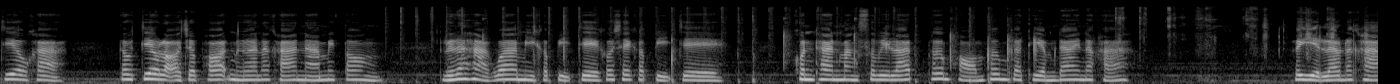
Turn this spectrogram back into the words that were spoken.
เจี้ยวค่ะ เต้าเจี้ยวเราเอาเฉพาะเนื้อนะคะ น้ำไม่ต้อง หรือถ้าหากว่ามีกะปิเจก็ใช้กะปิเจ คนทานมังสวิรัตเพิ่มหอมเพิ่มกระเทียมได้นะคะ ละเอียดแล้วนะคะ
